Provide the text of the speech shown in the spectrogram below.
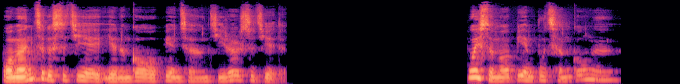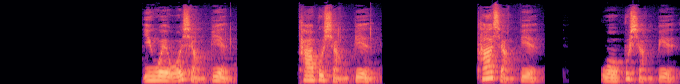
我们这个世界也能够变成极乐世界的，为什么变不成功呢？因为我想变，他不想变；他想变，我不想变，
